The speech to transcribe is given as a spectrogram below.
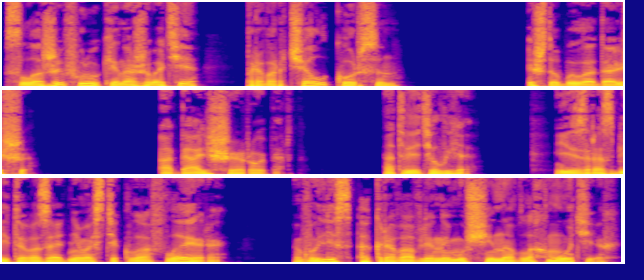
Сложив руки на животе, проворчал Корсон. «И что было дальше?» «А дальше, Роберт», — ответил я. Из разбитого заднего стекла флайера вылез окровавленный мужчина в лохмотьях,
